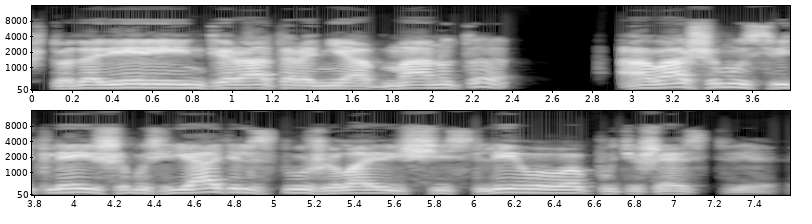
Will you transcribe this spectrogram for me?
что доверие императора не обмануто, а вашему светлейшему сиятельству желаю счастливого путешествия.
